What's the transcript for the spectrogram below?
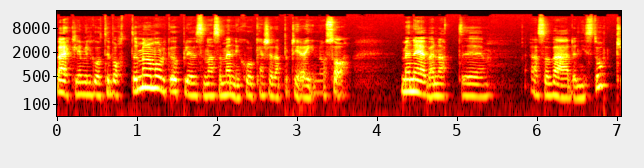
verkligen vill gå till botten med de olika upplevelserna som människor kanske rapporterar in och så. Men även att eh, alltså världen i stort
